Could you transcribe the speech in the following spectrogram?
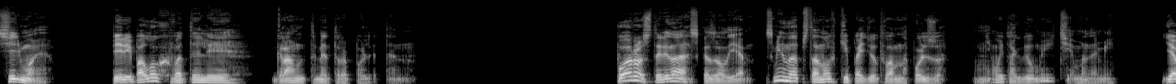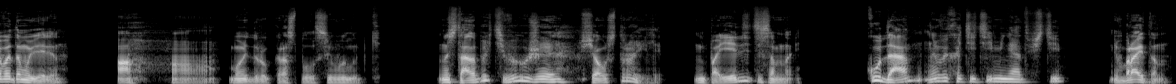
Седьмое. Переполох в отеле Гранд Метрополитен. «Пуаро, старина», — сказал я, — «смена обстановки пойдет вам на пользу». «Вы так думаете, Монами?» «Я в этом уверен». «Ага», — мой друг расплылся в улыбке. «Ну, стало быть, вы уже все устроили. Поедете со мной?» «Куда вы хотите меня отвезти?» «В Брайтон.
